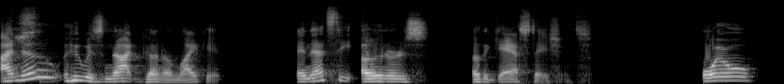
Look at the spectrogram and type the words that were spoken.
I know who is not going to like it, and that's the owners of the gas stations, oil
